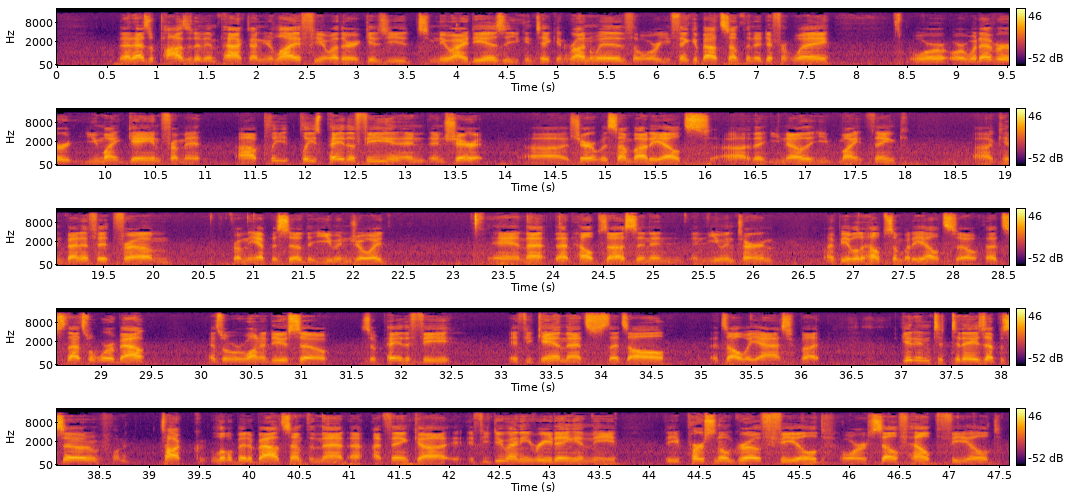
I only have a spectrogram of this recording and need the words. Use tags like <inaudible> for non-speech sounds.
that has a positive impact on your life, you know, whether it gives you some new ideas that you can take and run with, or you think about something a different way, or or whatever you might gain from it, uh, please please pay the fee and, and share it. Uh, share it with somebody else uh, that you know that you might think uh, can benefit from from the episode that you enjoyed, and that that helps us, and and, and you in turn might be able to help somebody else. So that's that's what we're about. That's what we want to do. So so pay the fee if you can. That's that's all that's all we ask. But get into today's episode, I want to talk a little bit about something that uh, I think uh, if you do any reading in the the personal growth field or self help field,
